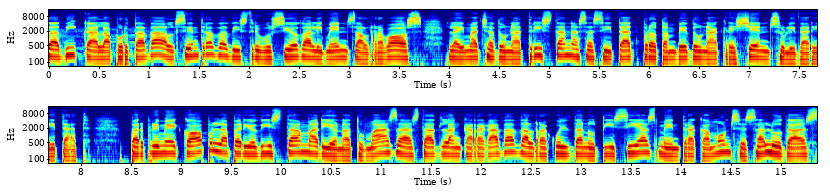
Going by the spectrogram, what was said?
dedica la portada al centre de distribució d'aliments al rebost, la imatge d'una trista necessitat però també d'una creixent solidaritat. Per primer cop, la periodista Mariona Tomàs ha estat l'encarregada del recull de notícies, mentre que Montse Saludes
